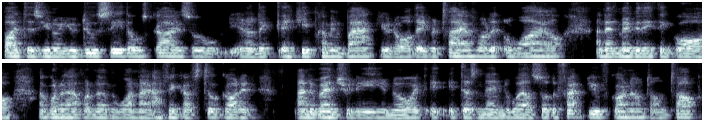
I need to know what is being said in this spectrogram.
fighters, you know, you do see those guys who, you know, they, they keep coming back, you know, they retire for a little while and then maybe they think, oh, I'm going to have another one. I, I think I've still got it. And eventually, you know, it, it, it doesn't end well. So the fact you've gone out on top,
